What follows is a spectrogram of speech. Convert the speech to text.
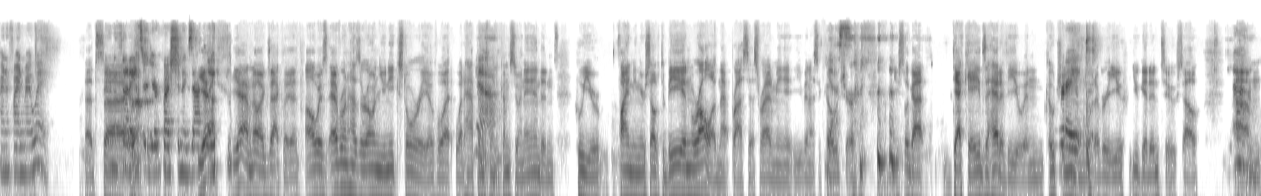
kind of find my way. That's uh, if that answered your question exactly. Yeah, yeah, no, exactly. Always everyone has their own unique story of what what happens yeah. when it comes to an end and who you're finding yourself to be, and we're all in that process, right? I mean, even as a coach, yes. or you still got decades ahead of you in coaching right. and whatever you you get into. So, yeah. Um,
